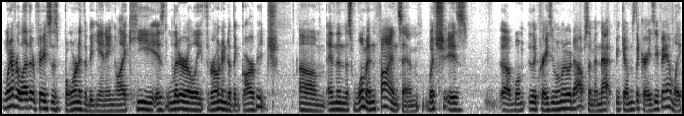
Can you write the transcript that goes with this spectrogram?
whenever Leatherface is born at the beginning, like he is literally thrown into the garbage. Um, and then this woman finds him, which is uh, the crazy woman who adopts him, and that becomes the crazy family.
